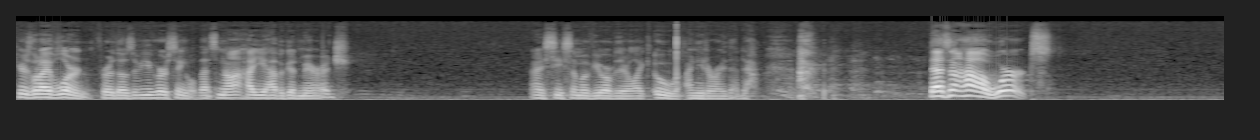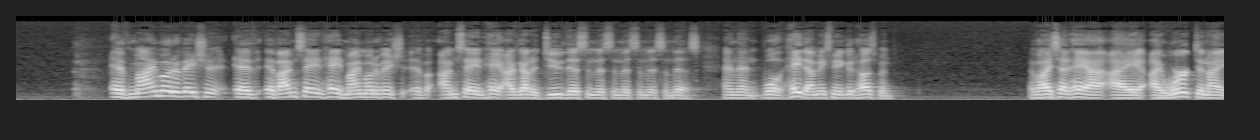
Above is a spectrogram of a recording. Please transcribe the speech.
here's what I've learned for those of you who are single. That's not how you have a good marriage. I see some of you over there like, ooh, I need to write that down. that's not how it works if my motivation, if, if I'm saying, hey, my motivation, if I'm saying, hey, I've got to do this and this and this and this and this, and then, well, hey, that makes me a good husband. If I said, hey, I, I, I worked and I,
